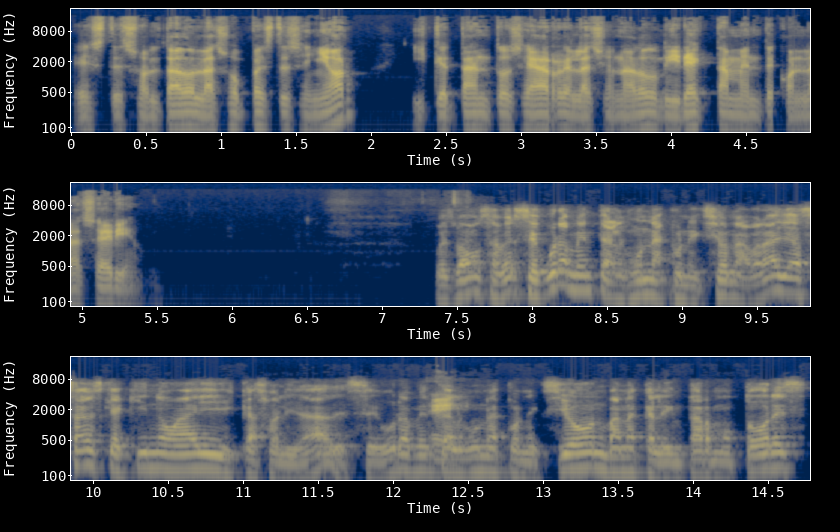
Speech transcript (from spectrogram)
este, soltado la sopa este señor y qué tanto se ha relacionado directamente con la serie. Pues vamos a ver, seguramente alguna conexión habrá, ya sabes que aquí no hay casualidades, seguramente alguna conexión, van a calentar motores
